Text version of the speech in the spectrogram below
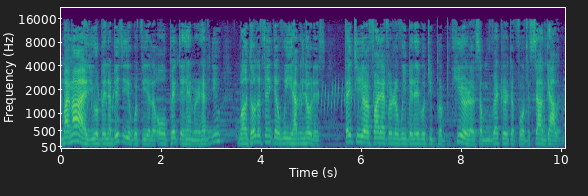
My my, you have been busy with the, the old paint hammer, haven't you? Well, don't think that we haven't noticed. Thanks to your fine effort, we've been able to procure some records for the sound gallery.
